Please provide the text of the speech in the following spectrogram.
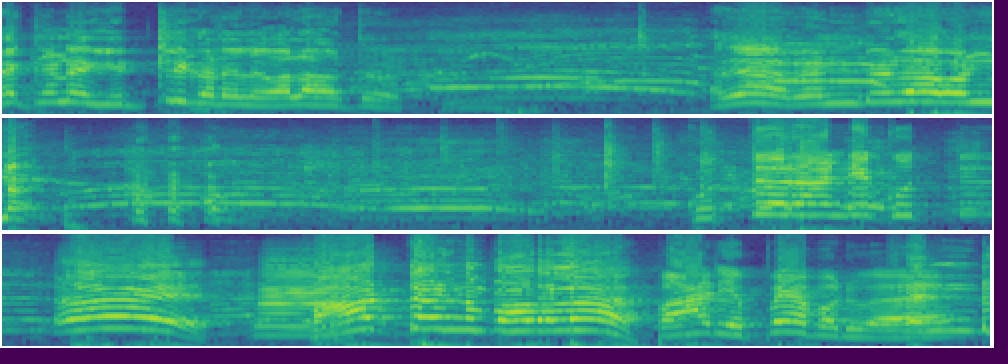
ஏற்கனவே இட்லி கடையில் வேலை பார்த்து அதே ரெண்டுல ஒண்ணு. குத்துறாண்டி குத்து. ஏய் பாட்டன்னு பாடல. பாடு எப்பயா பாடுவ? ரெண்டு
